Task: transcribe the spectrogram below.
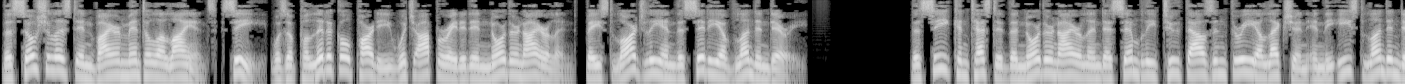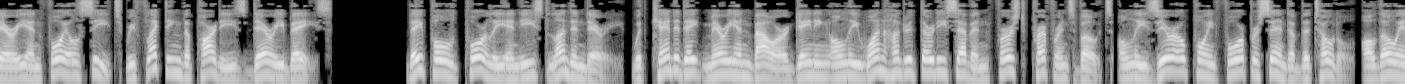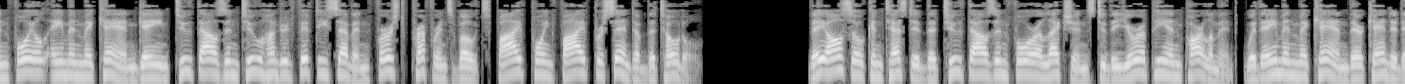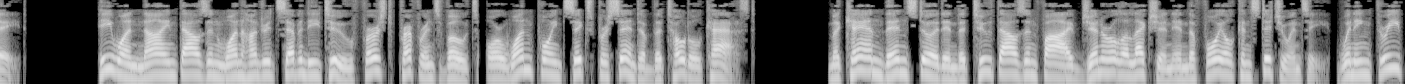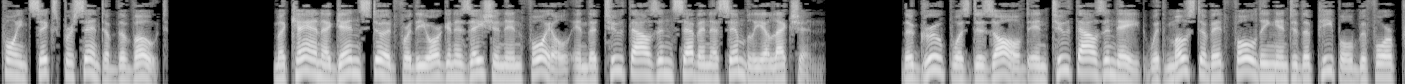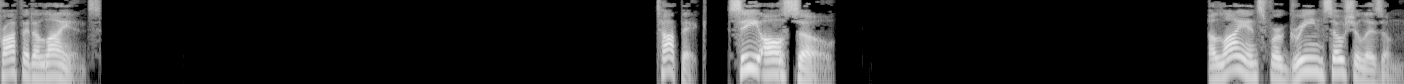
The Socialist Environmental Alliance was a political party which operated in Northern Ireland, based largely in the city of Londonderry. The SEA contested the Northern Ireland Assembly 2003 election in the East Londonderry and Foyle seats reflecting the party's Derry base. They polled poorly in East Londonderry, with candidate Marion Bauer gaining only 137 first preference votes only 0.4% of the total, although in Foyle Eamon McCann gained 2,257 first preference votes 5.5% of the total. They also contested the 2004 elections to the European Parliament, with Eamon McCann their candidate. He won 9,172 first preference votes, or 1.6% of the total cast. McCann then stood in the 2005 general election in the Foyle constituency, winning 3.6% of the vote. McCann again stood for the organisation in Foyle in the 2007 Assembly election. The group was dissolved in 2008 with most of it folding into the People Before Profit Alliance. Topic. See also Alliance for Green Socialism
